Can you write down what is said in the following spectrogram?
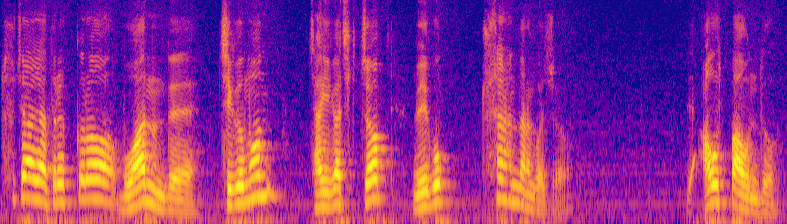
투자자들을 끌어 모았는데 지금은 자기가 직접 외국 투자를 한다는 거죠. Outbound.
